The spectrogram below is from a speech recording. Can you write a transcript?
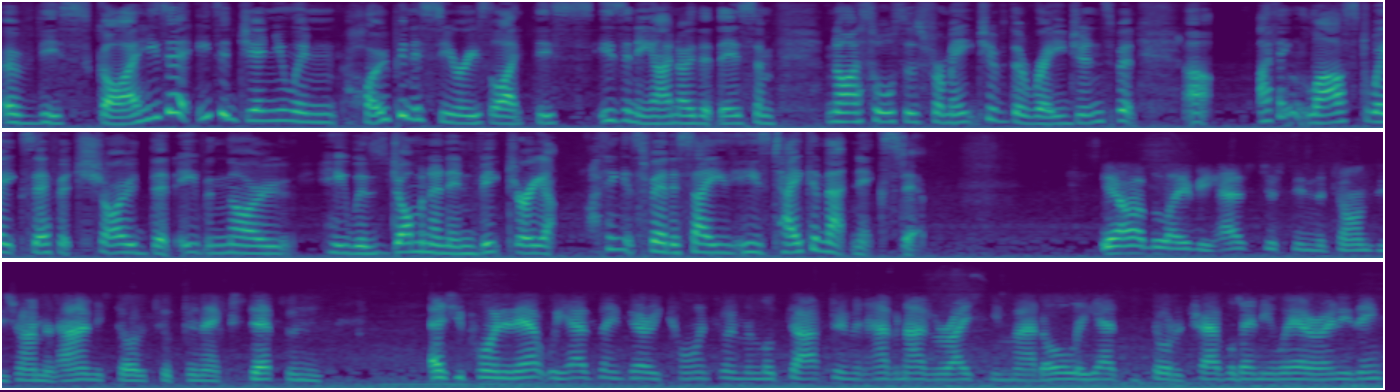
of this guy. He's a he's a genuine hope in a series like this, isn't he? I know that there's some nice horses from each of the regions, but uh, I think last week's effort showed that even though he was dominant in victory, I think it's fair to say he's taken that next step. Yeah, I believe he has. Just in the times he's run at home, he sort of took the next step. And as you pointed out, we have been very kind to him and looked after him and haven't over raced him at all. He hasn't sort of travelled anywhere or anything.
